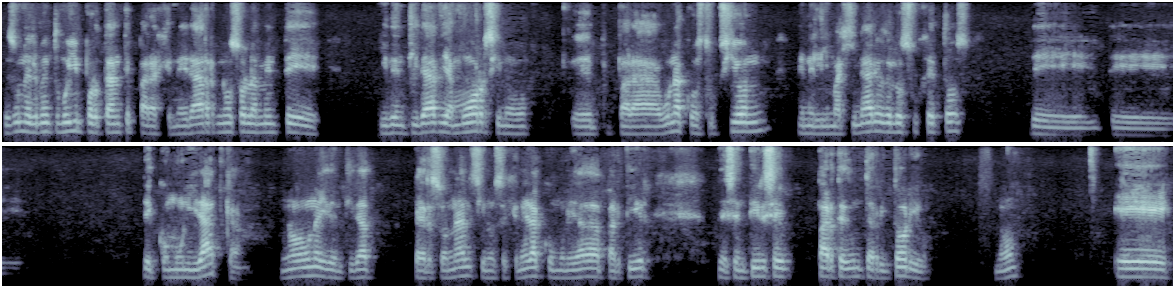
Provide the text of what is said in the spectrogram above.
es un elemento muy importante para generar no solamente identidad y amor, sino eh, para una construcción en el imaginario de los sujetos de, comunidad, no una identidad personal, sino se genera comunidad a partir de sentirse parte de un territorio, ¿no? Eh,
